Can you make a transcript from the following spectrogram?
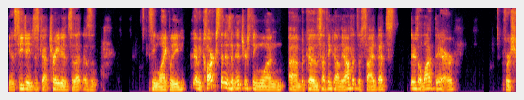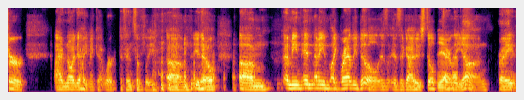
You know, CJ just got traded, so that doesn't seem likely. I mean, Clarkson is an interesting one um, because I think on the offensive side, that's there's a lot there for sure. I have no idea how you make that work defensively. Um, you know, um, I mean, and I mean, like Bradley Beal is is a guy who's still yeah, fairly young, right?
